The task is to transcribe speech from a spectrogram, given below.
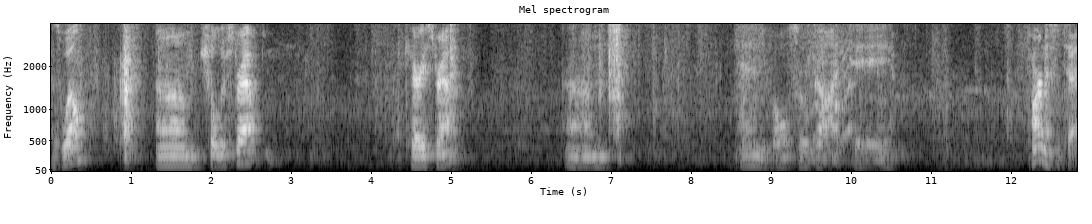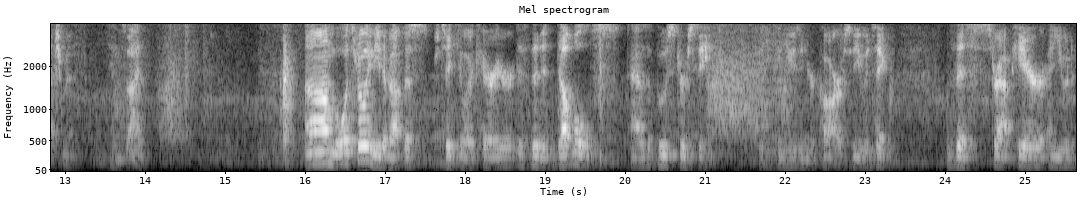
as well. Um, shoulder strap, carry strap, um, and you've also got a harness attachment inside. Um, but what's really neat about this particular carrier is that it doubles as a booster seat that you can use in your car. So you would take this strap here and you would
